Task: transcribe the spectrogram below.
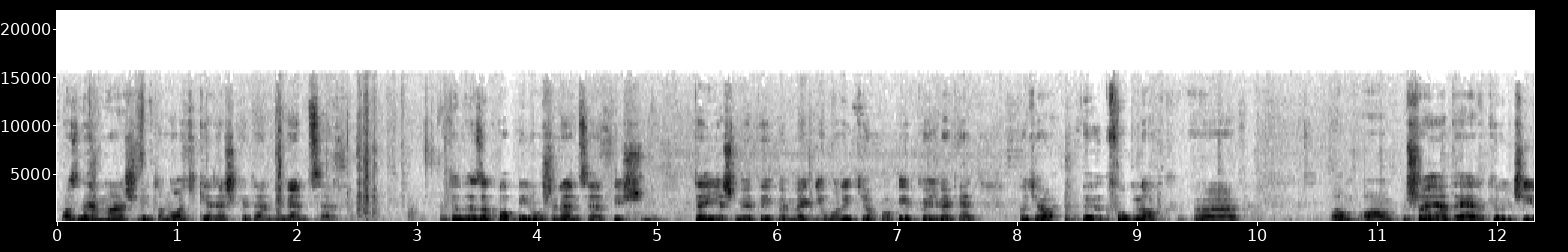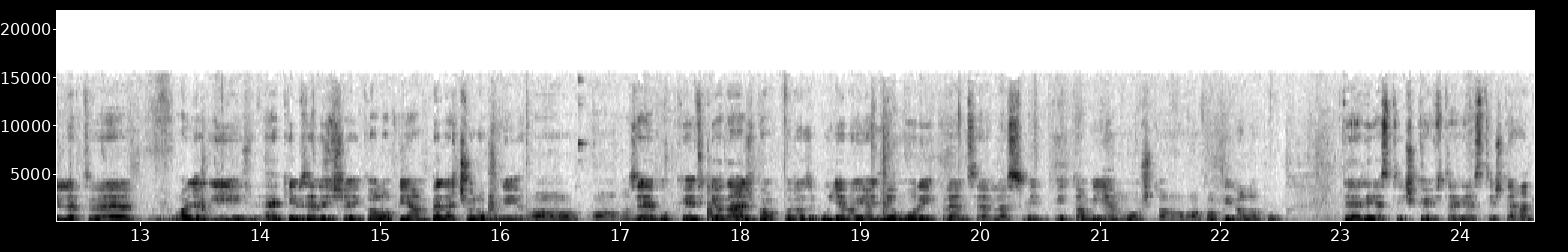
az nem más, mint a nagy kereskedelmi rendszer. Tehát ez a papíros rendszert is teljes mértékben megnyomorítja a papírkönyveket, hogyha ők fognak a, a saját erkölcsi, illetve anyagi elképzeléseik alapján belecsorogni a, a, az e-book könyvkiadásba, akkor az ugyanolyan nyomorék rendszer lesz, mint, mint amilyen most a, a papír alapú terjesztés, könyvterjesztés. Tehát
